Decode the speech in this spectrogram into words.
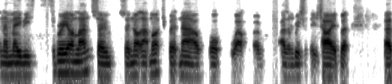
and then maybe three on land. So so not that much. But now, or well, um, as I'm recently retired, but a,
